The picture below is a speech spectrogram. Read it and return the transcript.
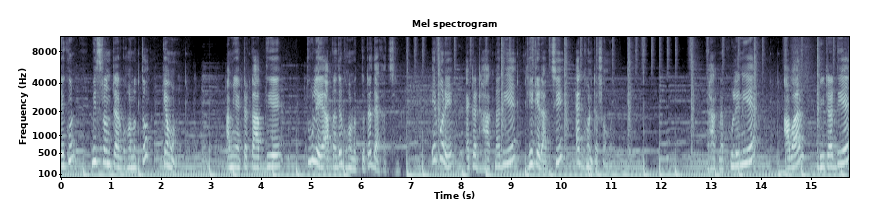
দেখুন, মিশ্রণটার ঘনত্ব কেমন? আমি একটা কাপ দিয়ে তুলে আপনাদের ঘনত্বটা দেখাচ্ছি। এরপরে একটা ঢাকনা দিয়ে ঢেকে রাখছি এক ঘণ্টা সময়। ঢাকনা খুলে নিয়ে আবার বিটার দিয়ে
